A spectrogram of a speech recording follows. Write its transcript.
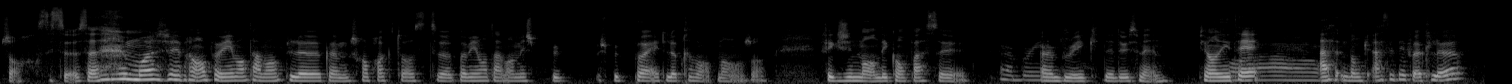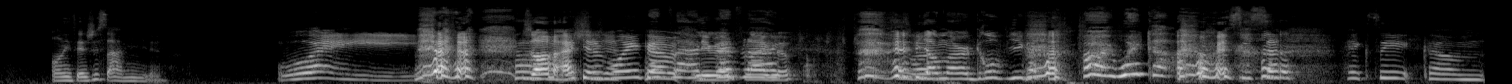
genre c'est ça, ça moi je vais vraiment pas bien mentalement puis là comme je comprends que toi aussi tu vas pas bien mentalement mais je peux je peux pas être là présentement genre. Fait que j'ai demandé qu'on fasse euh, Un break. un break de deux semaines. Puis on était Wow. à- donc à cette époque-là, on était juste amis là. Ouais! Genre Ah, à quel point comme flag, les red flags là. Il y en a un gros vieux comme Hey, wake up! ouais, c'est ça. Fait que, tu sais, comme.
